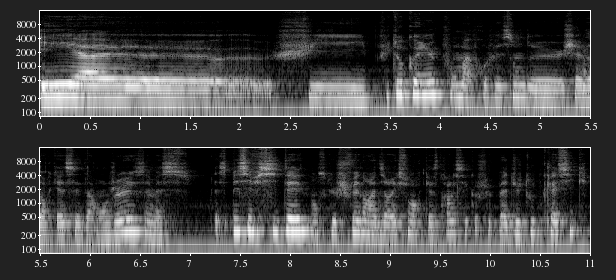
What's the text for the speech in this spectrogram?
Et je suis plutôt connue pour ma profession de chef d'orchestre et d'arrangeuse. Et ma la spécificité dans ce que je fais dans la direction orchestrale, c'est que je fais pas du tout de classique.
